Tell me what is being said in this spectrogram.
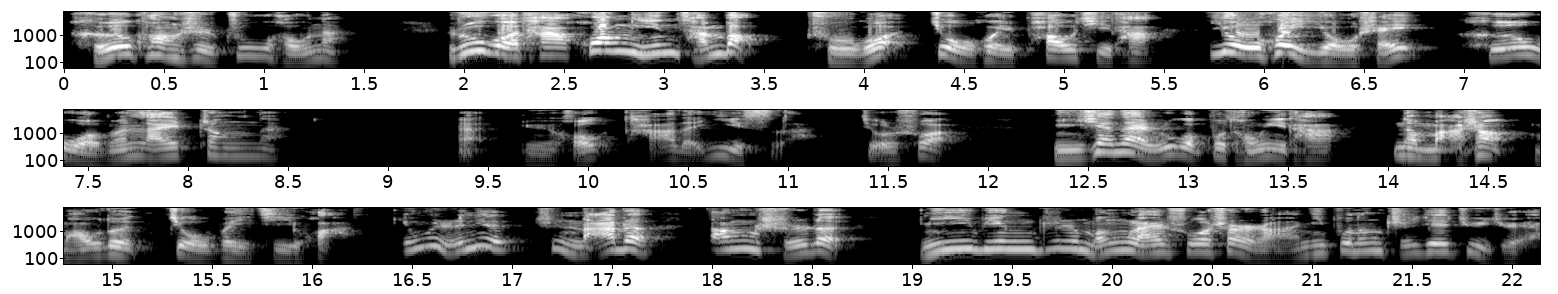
何况是诸侯呢？如果他荒淫残暴，楚国就会抛弃他，又会有谁和我们来争呢？哎，女侯她的意思啊，就是说，你现在如果不同意他，那马上矛盾就被激化，因为人家是拿着当时的弭兵之盟来说事儿啊，你不能直接拒绝啊。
